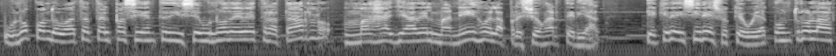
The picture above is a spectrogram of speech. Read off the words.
Uno cuando va a tratar al paciente dice, uno debe tratarlo más allá del manejo de la presión arterial. ¿Qué quiere decir eso? Que voy a controlar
